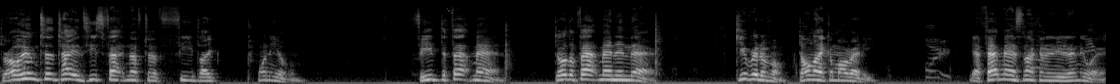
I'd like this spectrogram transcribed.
Throw him to the Titans. He's fat enough to feed like 20 of them. Feed the fat man. Throw the fat man in there. Get rid of him. Don't like him already. Yeah, fat man's not gonna need it anyway.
